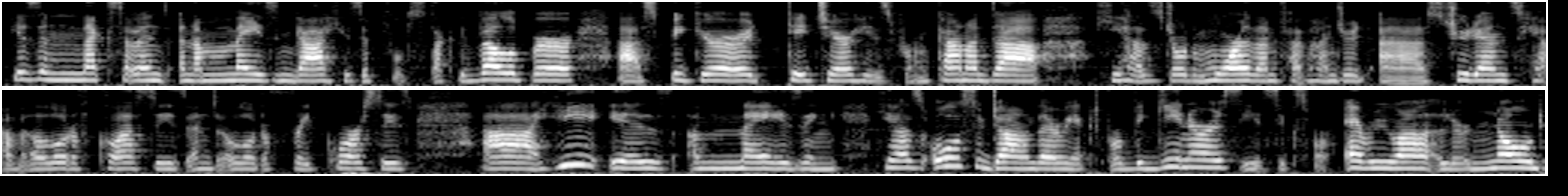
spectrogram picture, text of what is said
He's an excellent and amazing guy. He's a full stack developer, a speaker, teacher. He's from Canada. He has taught more than 500 uh, students. He have a lot of classes and a lot of free courses. Uh, he is amazing. He has also down the React for beginners, ES6 for everyone, Learn Node,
